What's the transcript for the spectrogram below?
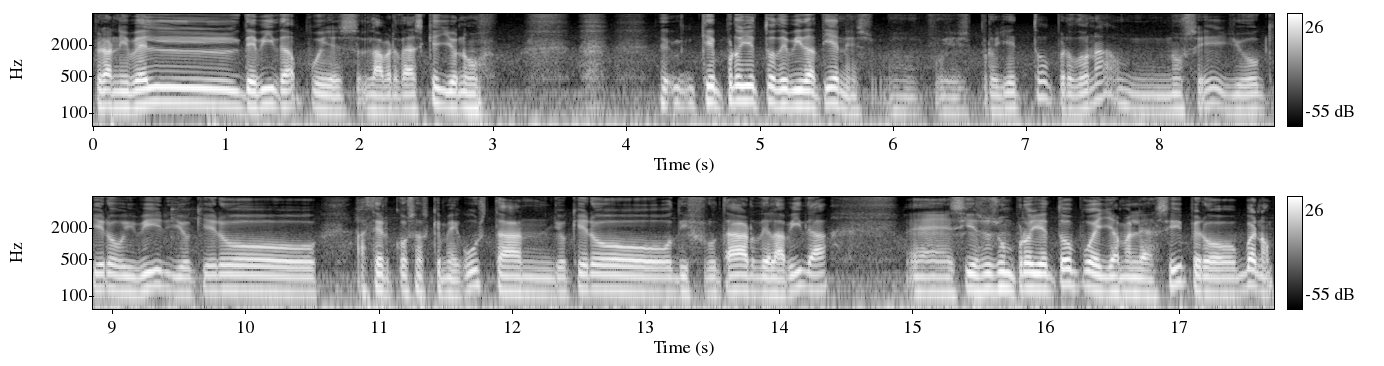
Pero a nivel de vida, pues la verdad es que yo no, ¿Qué proyecto de vida tienes? Pues proyecto, perdona, no sé, yo quiero vivir, yo quiero hacer cosas que me gustan, yo quiero disfrutar de la vida. Eh, si eso es un proyecto, pues llámale así, pero bueno,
